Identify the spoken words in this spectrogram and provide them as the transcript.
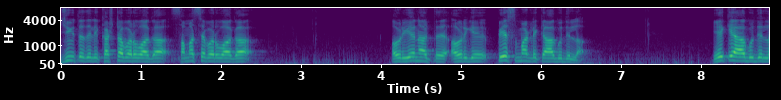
ಜೀವಿತದಲ್ಲಿ ಕಷ್ಟ ಬರುವಾಗ, ಸಮಸ್ಯೆ ಬರುವಾಗ ಅವ್ರು ಏನಾಗ್ತದೆ ಅವರಿಗೆ ಪೇಸ್ ಮಾಡಲಿಕ್ಕೆ ಆಗೋದಿಲ್ಲ. ಏಕೆ ಆಗುವುದಿಲ್ಲ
